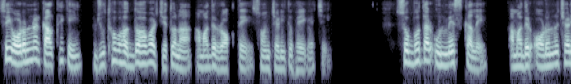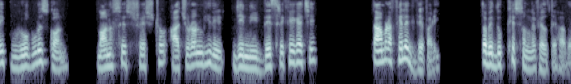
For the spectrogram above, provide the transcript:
সেই অরণ্যের কাল থেকেই যূথবদ্ধ হবার চেতনা আমাদের রক্তে সঞ্চারিত হয়ে গেছে। সভ্যতার উন্মেষকালে আমাদের অরণ্যচারী পূর্বপুরুষগণ মানুষের শ্রেষ্ঠ আচরণবিধির যে নির্দেশ রেখে গেছে, তা আমরা ফেলে দিতে পারি। তবে দুঃখের সঙ্গে ফেলতে হবে।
